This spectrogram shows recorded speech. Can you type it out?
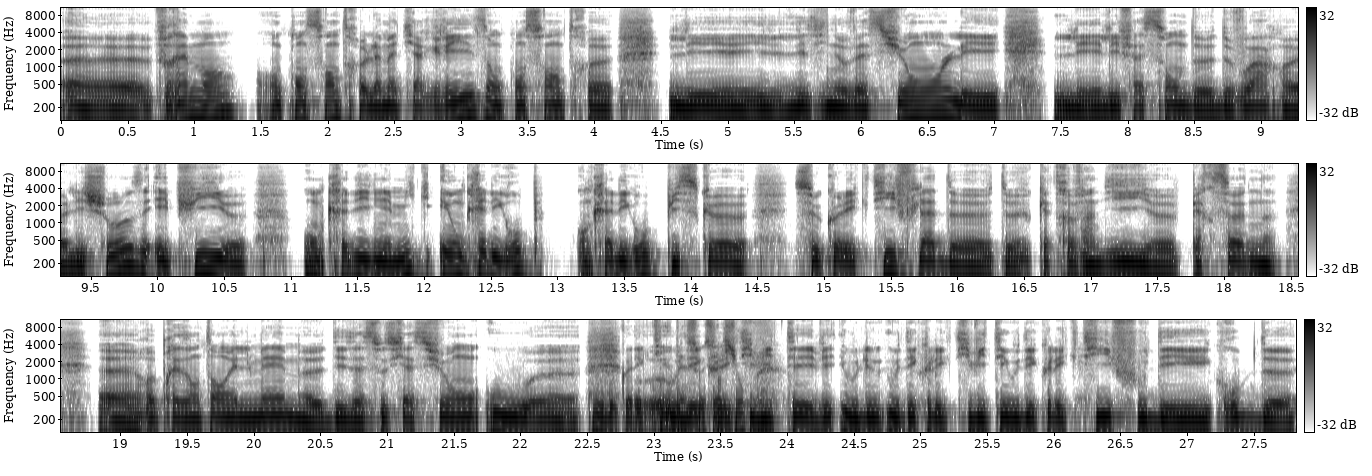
Euh, vraiment, on concentre la matière grise, on concentre les, les innovations, les, les, façons de, de, voir euh, les choses, et puis euh, on crée des dynamiques et on crée des groupes on crée des groupes puisque ce collectif là de, de 90 euh, personnes euh, représentant elles-mêmes euh, des associations ou, euh, ou des, collectifs, ou des collectivités ou, ou, des collectivités ou des collectifs ou des groupes de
